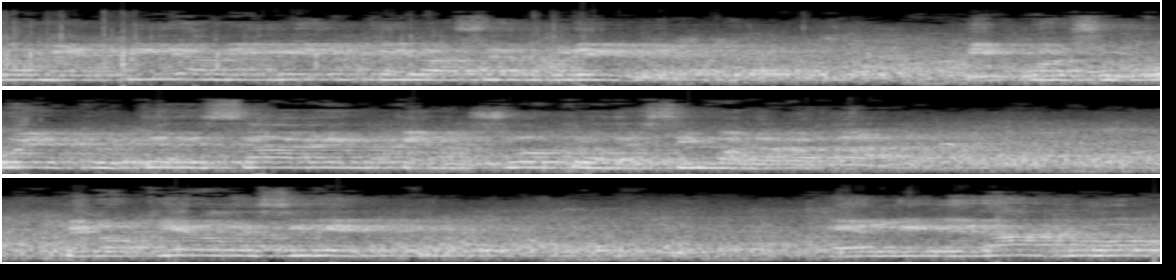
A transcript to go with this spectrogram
Prometí a Miguel que iba a ser breve. Y por supuesto, ustedes saben que nosotros decimos la verdad. Pero quiero decir esto. El liderazgo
